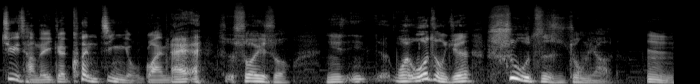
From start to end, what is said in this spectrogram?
剧场的一个困境有关。哎哎，说一说，你你我我总觉得数字是重要的。嗯，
